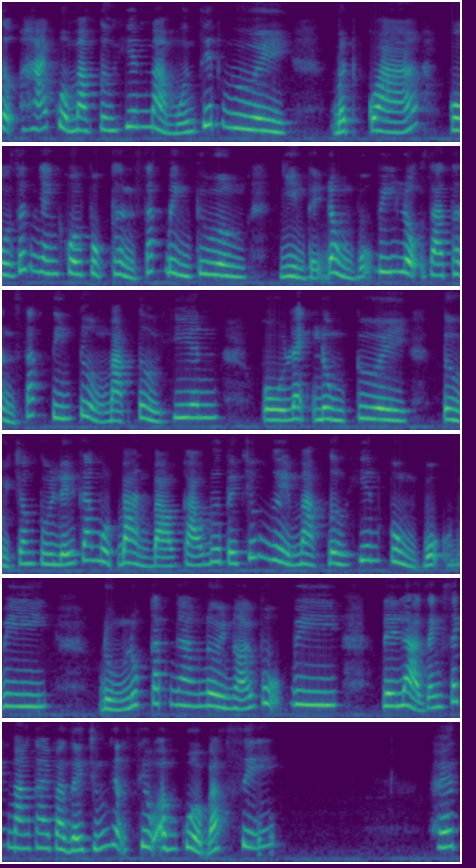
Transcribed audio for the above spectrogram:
sợ hãi của Mạc Từ Hiên mà muốn giết người. Bất quá, cô rất nhanh khôi phục thần sắc bình thường, nhìn thấy đồng vũ vi lộ ra thần sắc tin tưởng Mạc Tử Hiên. Cô lạnh lùng cười, từ trong túi lấy ra một bản báo cáo đưa tới trước người Mạc Tử Hiên cùng Vũ Vi. Đúng lúc cắt ngang lời nói Vũ Vi, đây là danh sách mang thai và giấy chứng nhận siêu âm của bác sĩ. Hết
